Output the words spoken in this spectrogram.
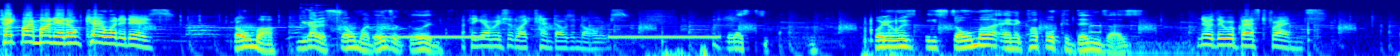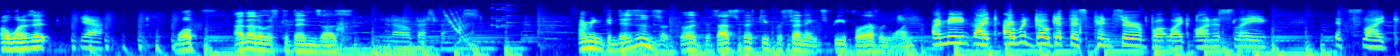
Take my money, I don't care what it is. Soma. You got a Soma. Those are good. I think I wasted like $10,000. But it was a Soma and a couple cadenzas. No, they were best friends. Oh, was it? Yeah, Whoops. I thought it was cadenzas. no, best friends. I mean, conditions are good because that's 50% HP for everyone. I mean, like, I would go get this Pinsir, but, like, honestly, it's like,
